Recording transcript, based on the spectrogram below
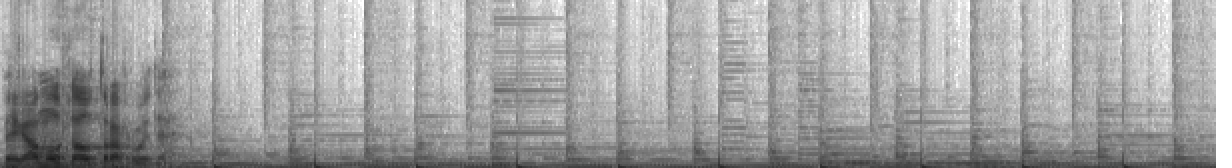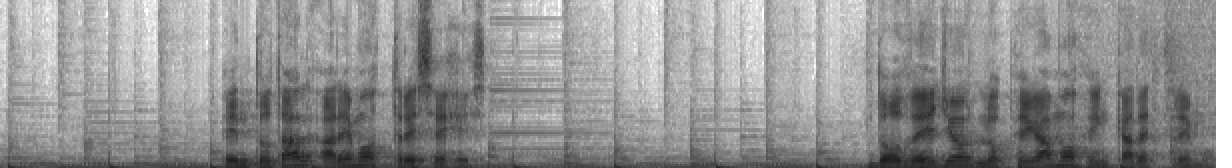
Pegamos la otra rueda. En total haremos tres ejes. Dos de ellos los pegamos en cada extremo.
